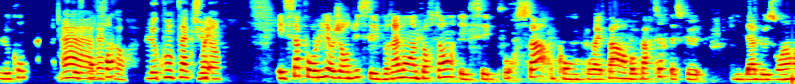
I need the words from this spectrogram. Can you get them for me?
le contact. Ah d'accord, le contact humain. Et ça, pour lui, aujourd'hui, c'est vraiment important et c'est pour ça qu'on ne pourrait pas en repartir parce que il a besoin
